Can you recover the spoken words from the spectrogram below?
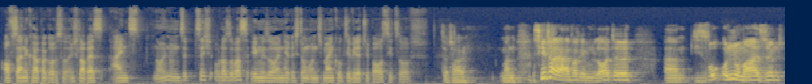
auf seine Körpergröße. Ich glaube, er ist 1,79 oder sowas, irgendwie so in die Richtung. Und ich meine, guck dir, wie der Typ aussieht. So. Total. Man, es gibt halt einfach eben Leute, ähm, die so unnormal sind,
